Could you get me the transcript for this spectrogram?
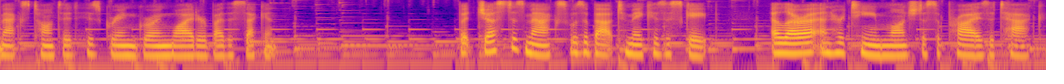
Max taunted, his grin growing wider by the second. But just as Max was about to make his escape, Elara and her team launched a surprise attack.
